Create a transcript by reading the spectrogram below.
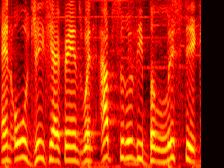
and all GTA fans went absolutely ballistic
